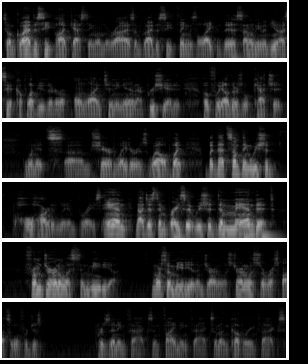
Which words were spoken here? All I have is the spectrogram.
So I'm glad to see podcasting on the rise. I'm glad to see things like this. I don't even, you know, I see a couple of you that are online tuning in. I appreciate it. Hopefully, others will catch it when it's um, shared later as well. But but that's something we should wholeheartedly embrace, and not just embrace it. We should demand it from journalists and media, more so media than journalists. Journalists are responsible for just presenting facts and finding facts and uncovering facts.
